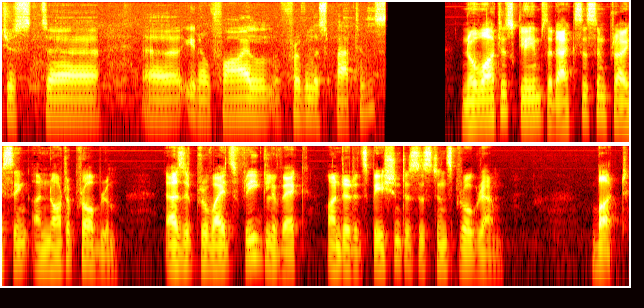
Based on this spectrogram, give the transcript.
just uh, uh, you know, file frivolous patents. Novartis claims that access and pricing are not a problem, as it provides free Glivec under its patient assistance program. But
